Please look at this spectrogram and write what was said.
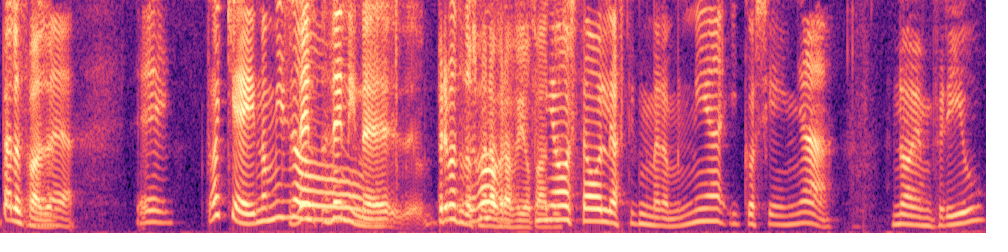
Τέλος πάντων. Ωραία. Ε, Οκ, νομίζω. Δεν, δεν είναι. Πρέπει να του δώσουμε Εγώ ένα βραβείο πάντως. Σημειώστε όλη αυτή την ημερομηνία. 29 Νοεμβρίου.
